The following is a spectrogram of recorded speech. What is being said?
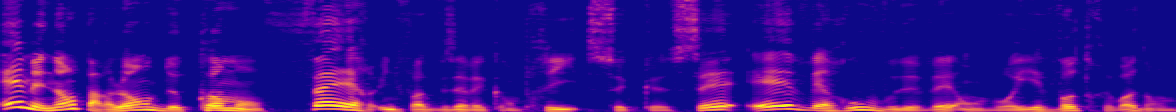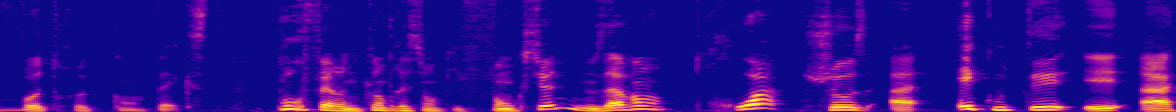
Et maintenant, parlons de comment faire une fois que vous avez compris ce que c'est et vers où vous devez envoyer votre voix dans votre contexte. Pour faire une compression qui fonctionne, nous avons trois choses à écouter et à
